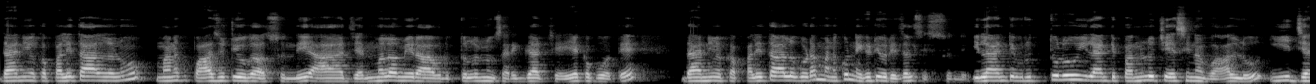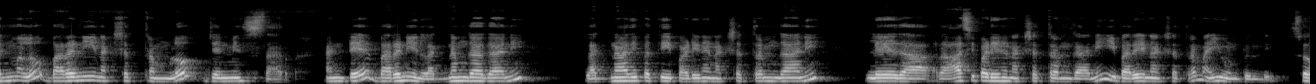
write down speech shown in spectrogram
దాని యొక్క ఫలితాలను మనకు పాజిటివ్గా వస్తుంది. ఆ జన్మలో మీరు ఆ వృత్తులను సరిగ్గా చేయకపోతే దాని యొక్క ఫలితాలు కూడా మనకు నెగిటివ్ రిజల్ట్స్ ఇస్తుంది. ఇలాంటి వృత్తులు ఇలాంటి పనులు చేసిన వాళ్ళు ఈ జన్మలో భరణీ నక్షత్రంలో జన్మిస్తారు. అంటే భరణి లగ్నంగా కానీ లగ్నాధిపతి పడిన నక్షత్రం కానీ లేదా రాశి పడిన నక్షత్రం కానీ ఈ భరణి నక్షత్రం అయి ఉంటుంది. సో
